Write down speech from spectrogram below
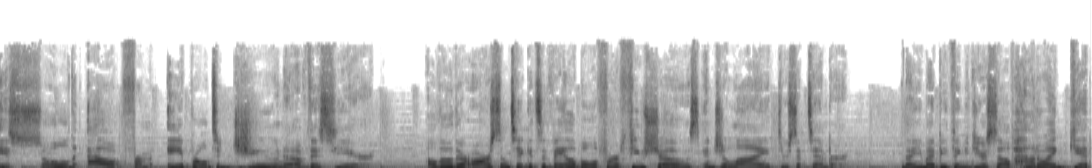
is sold out from April to June of this year, although there are some tickets available for a few shows in July through September. Now, you might be thinking to yourself, how do I get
